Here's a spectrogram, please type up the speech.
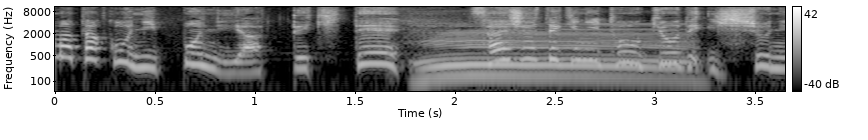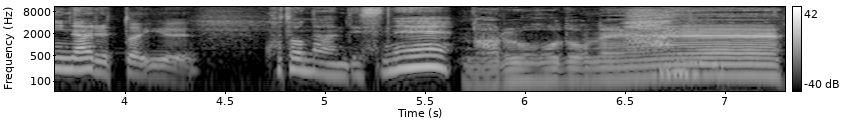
またこう日本にやってきて最終的に東京で一緒になるという。ことなんですね。なるほどね。は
